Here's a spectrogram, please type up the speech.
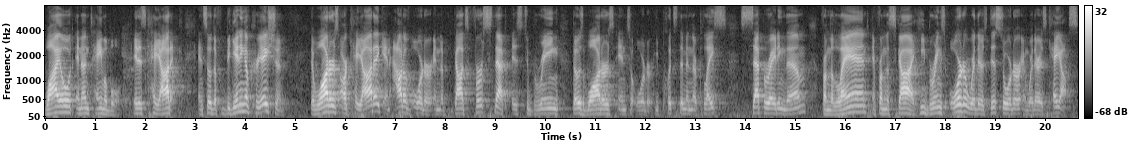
wild and untamable, it is chaotic. And so, the beginning of creation, the waters are chaotic and out of order. And the, God's first step is to bring those waters into order. He puts them in their place, separating them from the land and from the sky. He brings order where there's disorder and where there is chaos.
